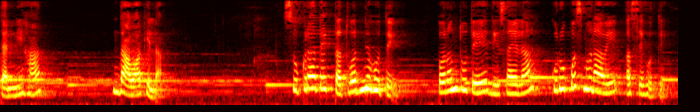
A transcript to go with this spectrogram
त्यांनी हा दावा केला. सुकरात एक तत्वज्ञ होते परंतु ते दिसायला कुरूपच म्हणावे असे होते.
